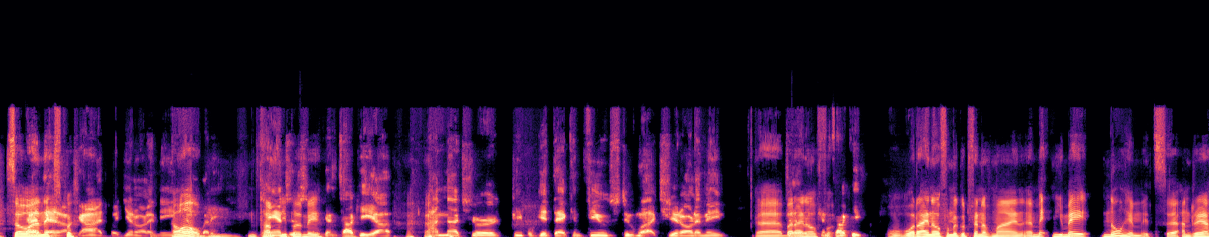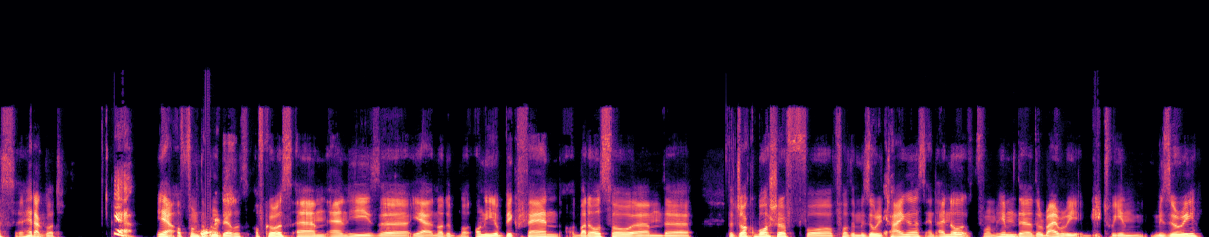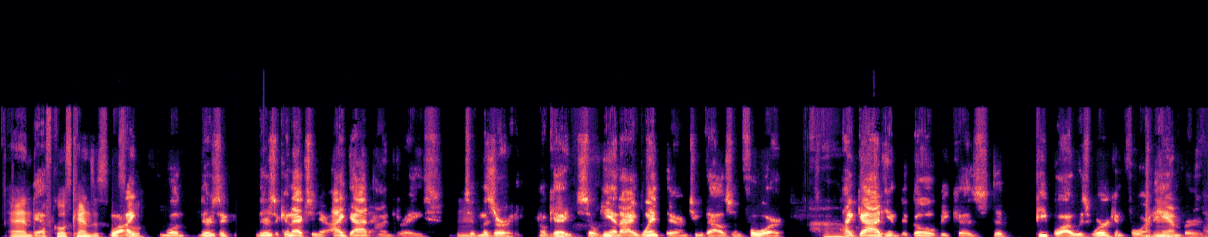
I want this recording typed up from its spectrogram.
so uh, next question. God, but you know what I mean. Oh, Nobody- some Kansas, people may. Kentucky. Uh, I'm not sure people get that confused too much. You know what I mean? Uh, but I Uh, know for, Kentucky. what I know from a good friend of mine. Uh, may, you may know him. It's uh, Andreas Heddergott. Yeah, Yeah, from the Blue. Devils, of course. Um, and he's uh, yeah, not, a, not only a big fan, but also um, the the jock washer for for the Missouri Yeah. Tigers. And I know from him the the rivalry between Missouri and Yeah. of course Kansas. Well, I- well, there's a there's a connection there. I got Andres to Missouri. Okay, so he and I went there in 2004. Ah, I got him to go because the people I was working for in Mhm. Hamburg,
